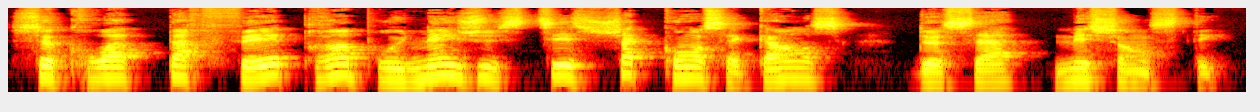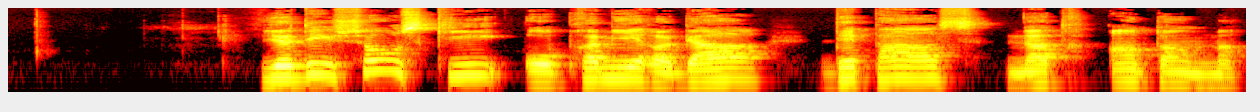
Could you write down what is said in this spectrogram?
se croit parfait prend pour une injustice chaque conséquence de sa méchanceté. Il y a des choses qui, au premier regard, dépassent notre entendement.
